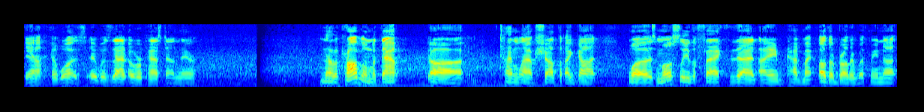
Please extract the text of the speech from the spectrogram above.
Yeah, it was. It was that overpass down there. Now the problem with that uh, time lapse shot that I got was mostly the fact that I had my other brother with me, not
